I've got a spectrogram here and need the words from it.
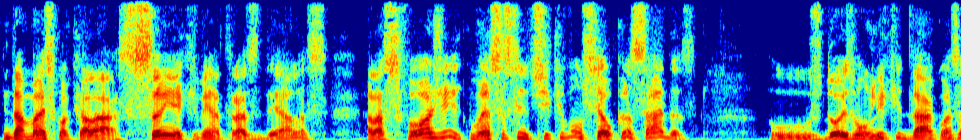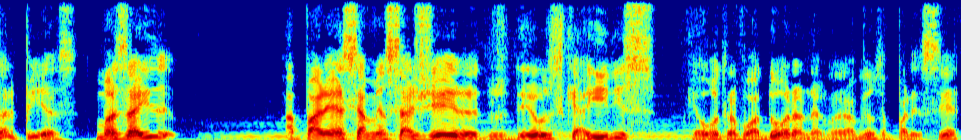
ainda mais com aquela sanha que vem atrás delas, elas fogem e começam a sentir que vão ser alcançadas. Os dois vão liquidar com as arpias. Mas aí aparece a mensageira dos deuses, que é a Íris, que é outra voadora, né? Nós já vimos aparecer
